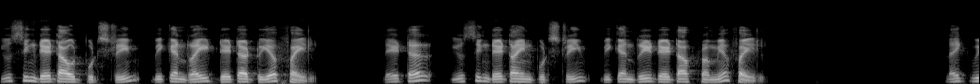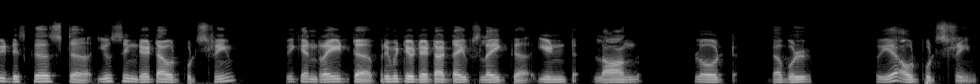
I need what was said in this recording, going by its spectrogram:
Using data output stream, we can write data to a file. Later, using data input stream, we can read data from a file. Like we discussed, uh, using data output stream, we can write uh, primitive data types like uh, int, long, float, double to a output stream.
